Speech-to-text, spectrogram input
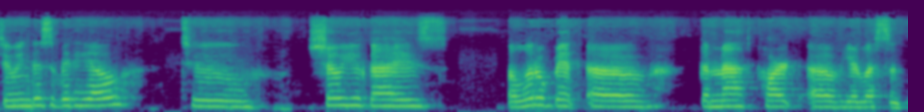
doing this video to show you guys a little bit of the math part of your lesson.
